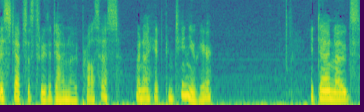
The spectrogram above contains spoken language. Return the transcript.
this steps us through the download process. When I hit continue here, it downloads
